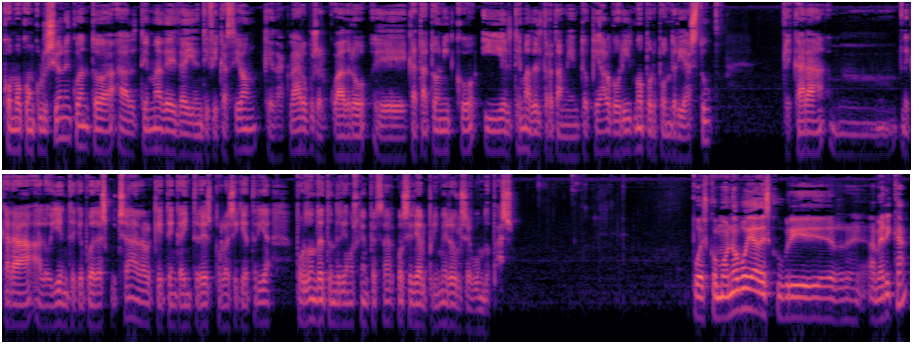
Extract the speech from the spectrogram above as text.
como conclusión en cuanto al tema de la identificación, queda claro pues el cuadro eh, catatónico y el tema del tratamiento. ¿Qué algoritmo propondrías tú de cara, mm, de cara al oyente que pueda escuchar, al que tenga interés por la psiquiatría? ¿Por dónde tendríamos que empezar? ¿Cuál sería el primero o el segundo paso? Pues como no voy a descubrir América,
